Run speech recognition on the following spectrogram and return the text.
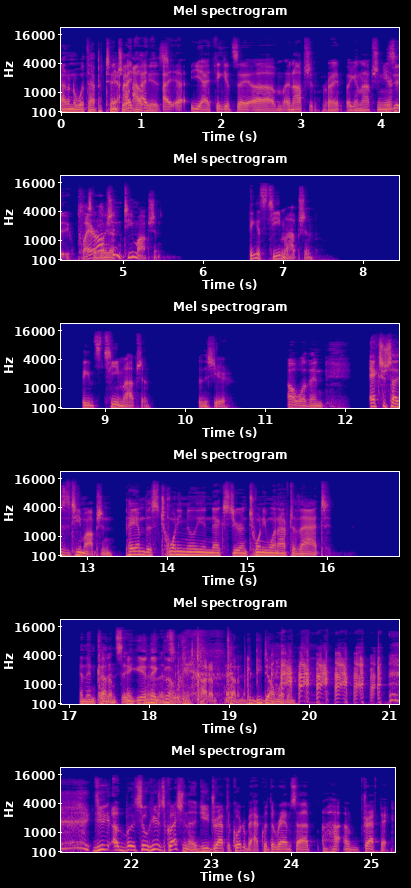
I don't know what that potential I, out I- is. I- uh, yeah, I think it's a um, an option, right? Like an option year. is it player Something option, that. team option? I think it's team option. I think it's team option for this year. Oh well, then exercise the team option. Pay him this 20 million next year and 21 after that, and then cut him. And And then no, cut him. Cut him. Be done with him. You, uh, but- so here's the question though: Do you draft a quarterback with the Rams uh, uh, draft pick?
